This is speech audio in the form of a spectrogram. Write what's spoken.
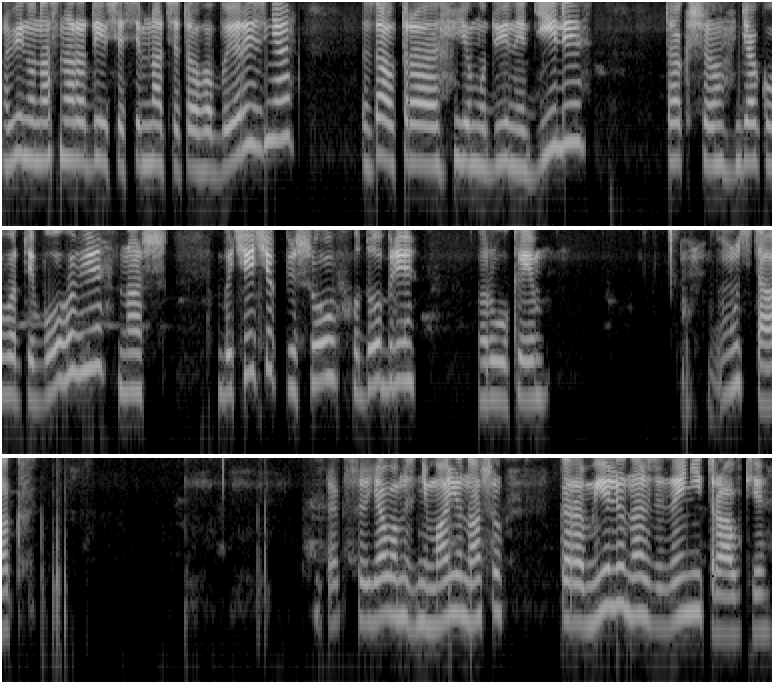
Він у нас народився 17 березня. Завтра йому дві неділі. Так що, дякувати Богові, наш бичечок пішов у добрі руки. Ось так. Так що я вам знімаю нашу карамелю на зеленій травці.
